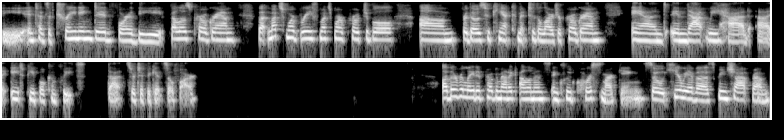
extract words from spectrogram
the intensive training did for the fellows program, but much more brief, much more approachable um, for those who can't commit to the larger program. And in that, we had uh, eight people complete that certificate so far. Other related programmatic elements include course marking. So here we have a screenshot from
